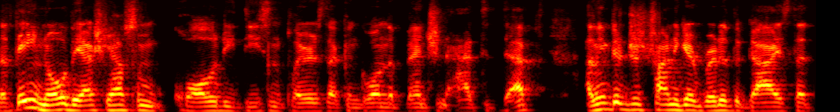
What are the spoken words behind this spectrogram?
that they know they actually have some quality decent players that can go on the bench and add to depth. I think they're just trying to get rid of the guys that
